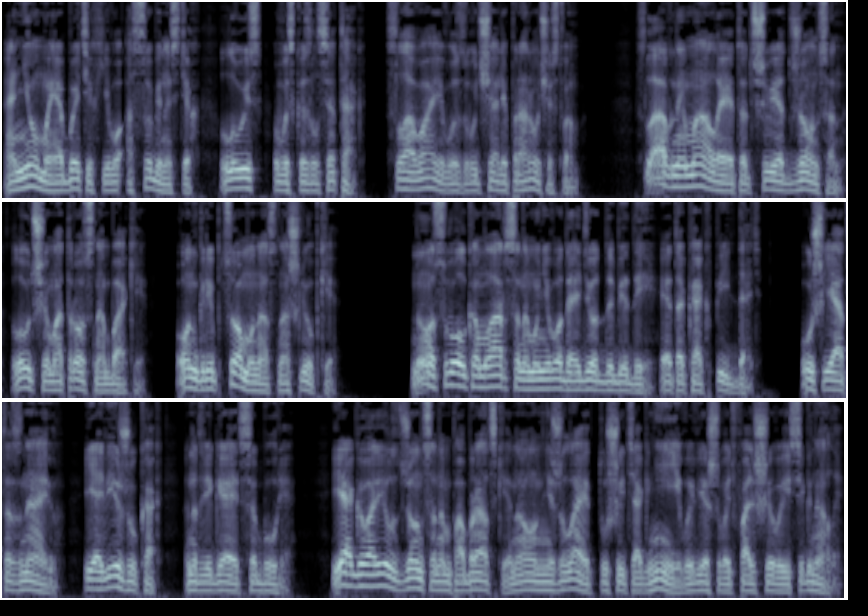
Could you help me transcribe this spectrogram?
О нем и об этих его особенностях Луис высказался так. Слова его звучали пророчеством. «Славный малый этот швед Джонсон, лучший матрос на баке. Он гребцом у нас на шлюпке. Но с Волком Ларсоном у него дойдет до беды, это как пить дать. Уж я-то знаю, я вижу, как надвигается буря. Я говорил с Джонсоном по-братски, но он не желает тушить огни и вывешивать фальшивые сигналы.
